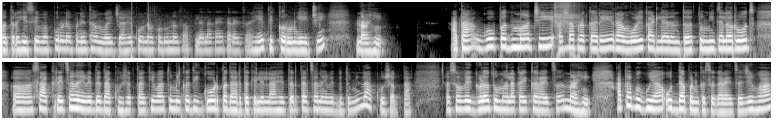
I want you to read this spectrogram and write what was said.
मात्र ही सेवा पूर्णपणे थांबवायची आहे. कोणाकडूनच आपल्याला काय करायचं आहे ती करून घ्यायची नाही. आता गोपद्माची अशा प्रकारे रांगोळी काढल्यानंतर तुम्ही त्याला रोज साखरेचा नैवेद्य दाखवू शकता किंवा तुम्ही कधी गोड पदार्थ केलेला आहे तर त्याचा नैवेद्य तुम्ही दाखवू शकता. असं वेगळं तुम्हाला काही करायचं नाही. आता बघूया उद्यापन कसं करायचं. जेव्हा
